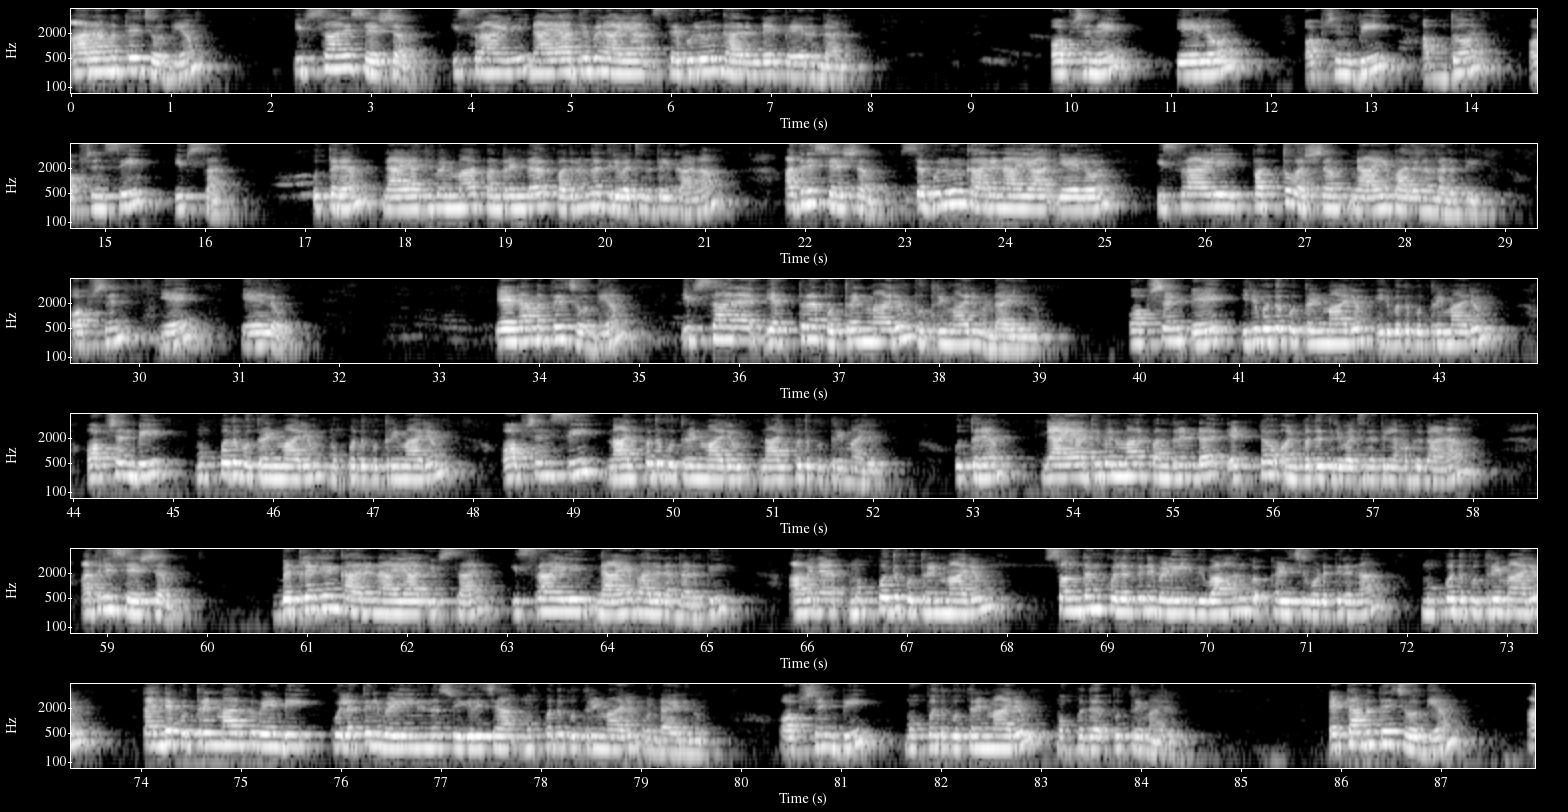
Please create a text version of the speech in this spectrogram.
ആറാമത്തെ ചോദ്യം. ഇബ്സാന് ശേഷം ഇസ്രായേലിൽ ന്യായാധിപനായ സെബുലൂൻകാരന്റെ പേരെന്താണ്? Option A Elon option B Abdon option C Ibzan ഉത്തരം ന്യായാധിപന്മാർ പന്ത്രണ്ട് പതിനൊന്ന് തിരുവചനത്തിൽ കാണാം. അതിനുശേഷം സെബുലൂൻകാരനായ ഏലോൻ ഇസ്രായേലിൽ പത്തു വർഷം ന്യായപാലനം നടത്തി. Option A Elon. ഏഴാമത്തെ ചോദ്യം ഇബ്സാന് എത്ര പുത്രന്മാരും പുത്രിമാരും ഉണ്ടായിരുന്നു? ഓപ്ഷൻ എ ഇരുപത് പുത്രന്മാരും ഇരുപത് പുത്രിമാരും. ഓപ്ഷൻ ബി മുപ്പത് പുത്രന്മാരും മുപ്പത് പുത്രിമാരും. ഓപ്ഷൻ സി നാൽപ്പത് പുത്രന്മാരും നാൽപ്പത് പുത്രിമാരും. ഉത്തരം ന്യായാധിപന്മാർ പന്ത്രണ്ട് എട്ട് ഒൻപത് തിരുവചനത്തിൽ നമുക്ക് കാണാം. അതിനുശേഷം ബദ്ലഹേംകാരനായ ഇബ്സാൻ ഇസ്രായേലിൽ ന്യായപാലനം നടത്തി. അവന് മുപ്പത് പുത്രന്മാരും സ്വന്തം കുലത്തിന് വെളിയിൽ വിവാഹം കഴിച്ചു കൊടുത്തിരുന്ന മുപ്പത് പുത്രിമാരും തന്റെ പുത്രന്മാർക്ക് വേണ്ടി കുലത്തിന് വെളിയിൽ നിന്ന് സ്വീകരിച്ച മുപ്പത് പുത്രിമാരും ഉണ്ടായിരുന്നു. ഓപ്ഷൻ ബി മുപ്പത് പുത്രന്മാരും മുപ്പത് പുത്രിമാരും. എട്ടാമത്തെ ചോദ്യം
